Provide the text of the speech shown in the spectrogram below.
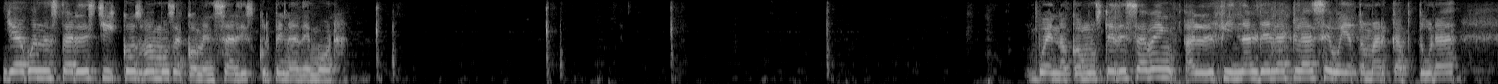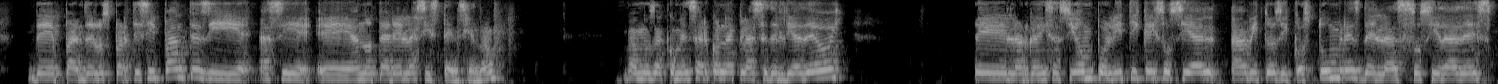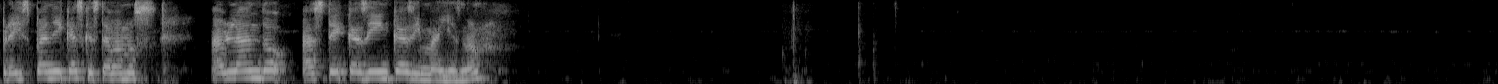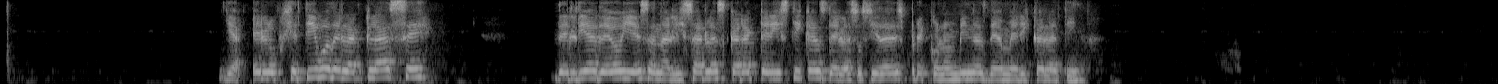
Ya, buenas tardes chicos. Vamos a comenzar. Disculpen la demora. Bueno, como ustedes saben, al final de la clase voy a tomar captura de, de los participantes y así eh, anotaré la asistencia, ¿no? Vamos a comenzar con la clase del día de hoy. Eh, la organización política y social, hábitos y costumbres de las sociedades prehispánicas que estábamos hablando, aztecas, incas y mayas, ¿no? Ya, el objetivo de la clase del día de hoy es analizar las características de las sociedades precolombinas de América Latina.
